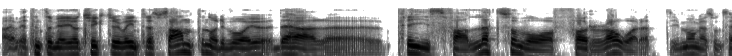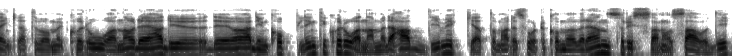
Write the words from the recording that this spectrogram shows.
Jag vet inte om jag, jag tyckte det var intressant ändå. Det var ju det här eh, prisfallet som var förra året. Det är många som tänker att det var med Corona och det hade ju, det hade ju en koppling till Corona men det hade ju mycket att de hade svårt att komma överens, ryssarna och Saudi.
